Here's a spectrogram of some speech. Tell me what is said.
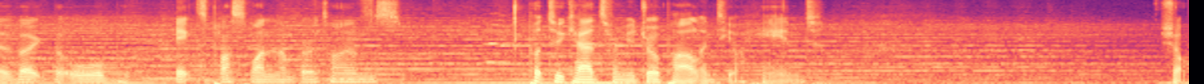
evoke the orb X plus one number of times. Put two cards from your draw pile into your hand. Sure.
